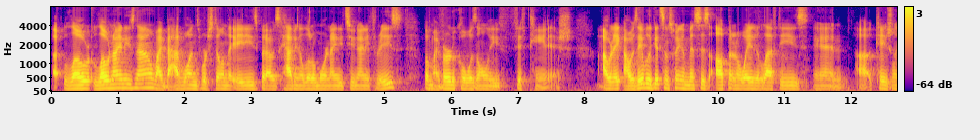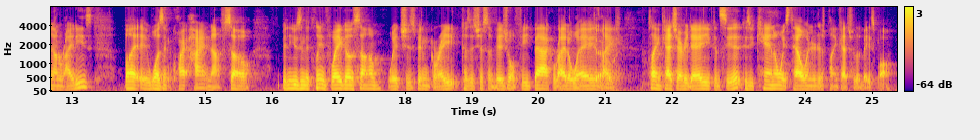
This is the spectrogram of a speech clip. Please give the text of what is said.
uh, low low 90s now. My bad ones were still in the 80s, but I was having a little more 92, 93s. But my vertical was only 15-ish. I would I was able to get some swing and misses up and away to lefties and uh, occasionally on righties, but it wasn't quite high enough. So been using the clean fuego some, which has been great because it's just a visual feedback right away. Definitely. Like playing catch every day, you can see it because you can't always tell when you're just playing catch with a baseball.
